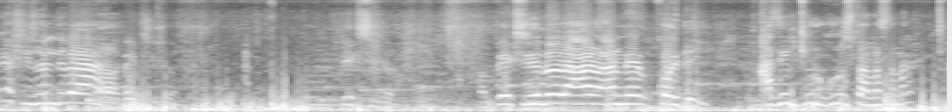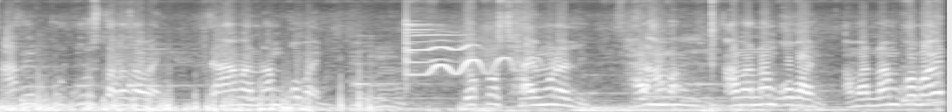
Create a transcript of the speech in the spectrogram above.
প্রেসক্রিপশন দিবা? হ্যাঁ আমি প্রেসক্রিপশন আর আমি কই দেই? আজিমপুর গুরুস্থান আছে না? আজিমপুর গুরুস্থানে যাবাই। তা আমার নাম কবাই। ডক্টর সাইমন আলী। সাইমন আমার- নাম কবাই। আমার নাম কবাই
